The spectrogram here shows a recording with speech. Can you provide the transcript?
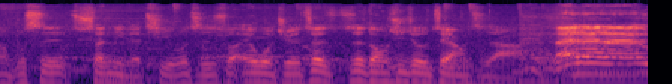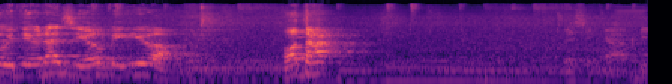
而不是生你的气，我只是说哎、我觉得这这东西就是这样子啊。来来来，为着咱是好朋友啊，我答。这是咖啡，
